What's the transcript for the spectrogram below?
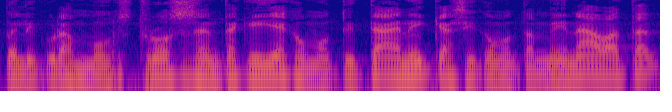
películas monstruosas en taquilla como Titanic, así como también Avatar,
